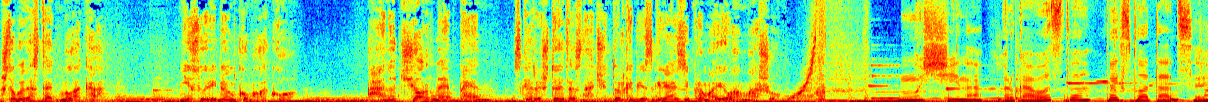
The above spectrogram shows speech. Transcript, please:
чтобы достать молока. Несу ребенку молоко. А оно черное, Бен. Скажи, что это значит? Только без грязи про мою мамашу. Мужчина. Руководство по эксплуатации.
